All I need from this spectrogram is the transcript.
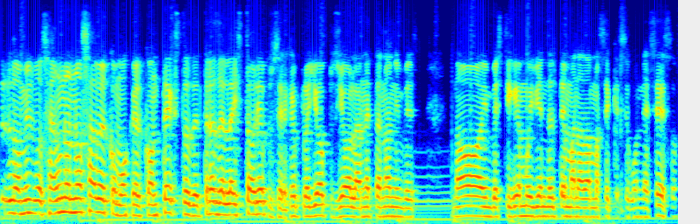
lo mismo, o sea, uno no sabe como que el contexto detrás de la historia, pues por ejemplo yo, pues yo la neta no, no investigué muy bien del tema, nada más sé que según es eso.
